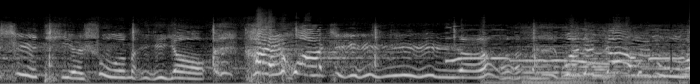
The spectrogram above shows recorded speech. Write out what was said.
是铁树没有开花枝啊我的丈夫啊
